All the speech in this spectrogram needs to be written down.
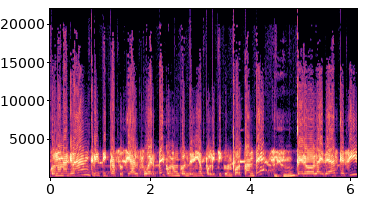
con una gran crítica social fuerte, con un contenido político importante, pero la idea es que sí,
